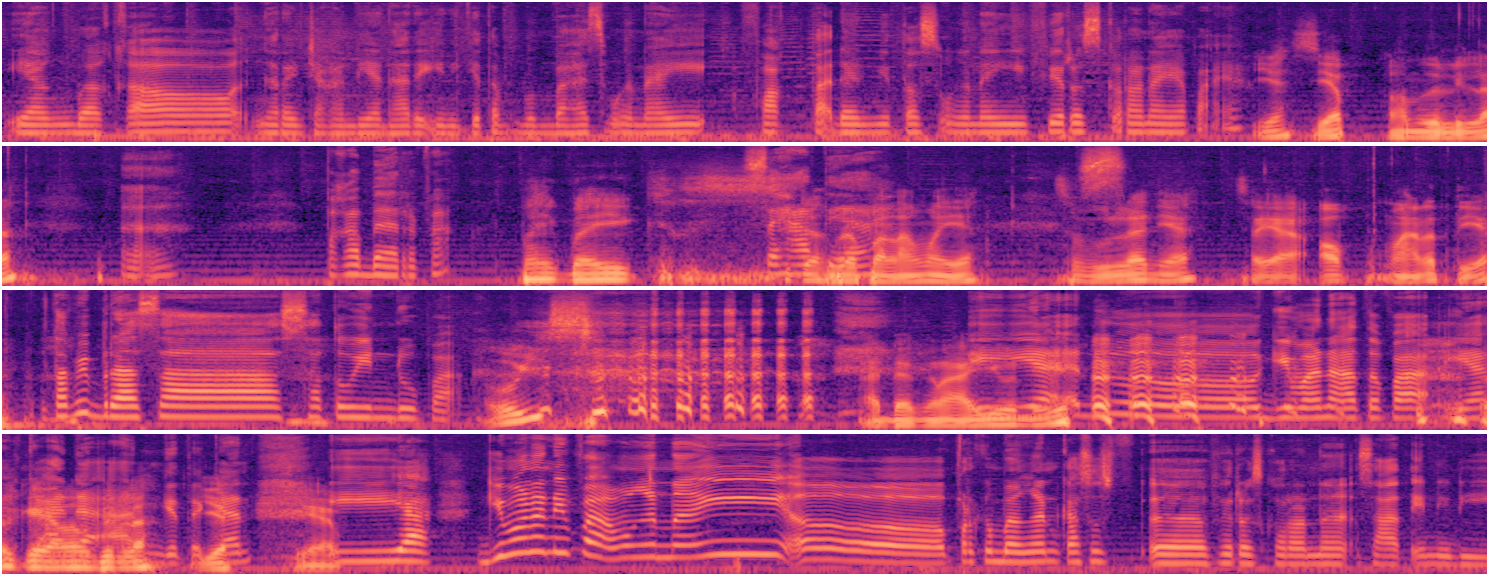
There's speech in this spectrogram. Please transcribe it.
yang bakal ngerencanakan Dian hari ini kita membahas mengenai fakta dan mitos mengenai virus corona ya Pak ya. Ya siap, alhamdulillah. Uh, apa kabar Pak? Baik-baik. Sehat Sudah ya? berapa lama ya? Sebulan ya. Saya off Maret ya. Tapi berasa satu windu pak. Wis. Ada ngerayu iya, nih. aduh, gimana atau pak ya alhamdulillah. keadaan gitu Ya, kan? siap. Iya, gimana nih pak mengenai eh, perkembangan kasus eh, virus corona saat ini di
